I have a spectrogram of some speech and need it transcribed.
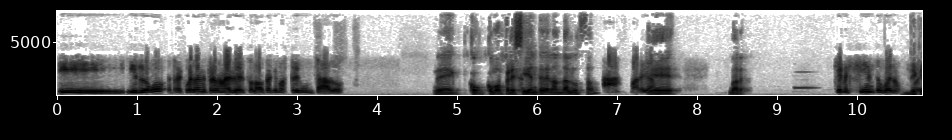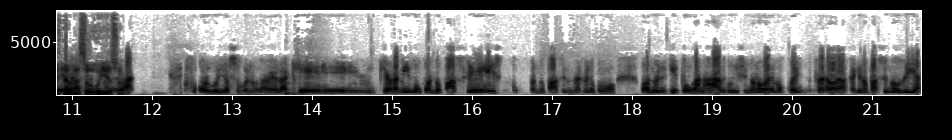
Y, y luego, recuérdame, perdón Alberto, la otra que me has preguntado. Eh, como, como, presidente de la Andaluza. Ah, vale, ya. Eh, vale. ¿Qué me siento? Bueno. ¿De pues, qué está bueno, más orgulloso? Verdad, orgulloso. Bueno, la verdad que, que ahora mismo cuando pase esto, cuando pase, me imagino como cuando un equipo gana algo dice no nos daremos cuenta, hasta que no pase unos días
